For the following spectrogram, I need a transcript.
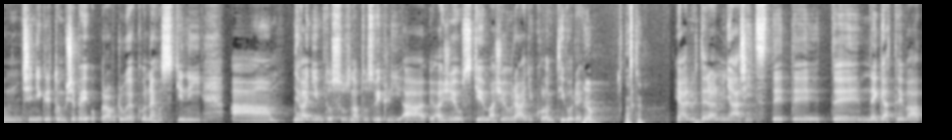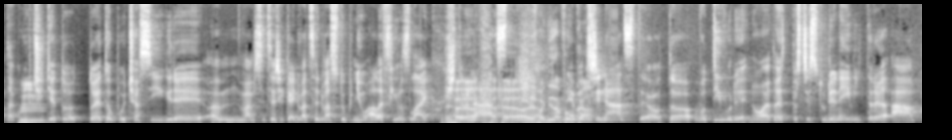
um, že někdy to může být opravdu jako nehostinný a nevadím to, jsou na to zvyklí a, a žijou s tím a žijou rádi kolem té vody. Jo, jasně. Já bych teda měla říct ty, ty, ty negativa, tak hmm. určitě to, to je to počasí, kdy um, mám sice říkat 22 stupňů, ale feels like 14 hodně nebo 13, jo, to od té vody, no, to je prostě studený vítr a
